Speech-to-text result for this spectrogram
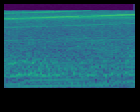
Oh.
